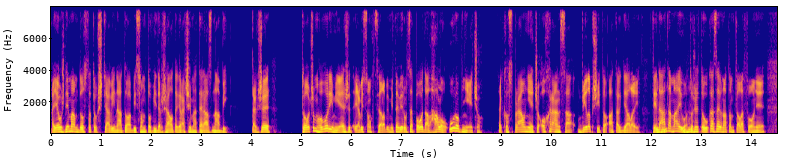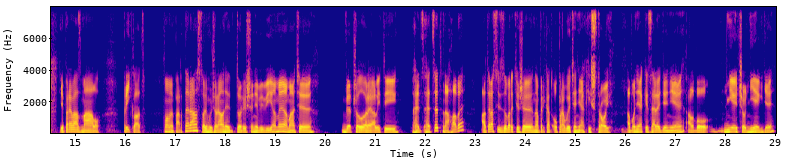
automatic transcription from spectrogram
a ja už nemám dostatok šťavy na to, aby som to vydržal, tak radšej ma teraz nabi. Takže to, o čom hovorím, je, že ja by som chcel, aby mi ten výrobca povedal, halo, urob niečo ako správ niečo, ochrán sa, vylepši to a tak ďalej. Tie mm-hmm. dáta majú a to, mhm. že to ukazajú na tom telefóne, je pre vás málo. Príklad, máme partnera, s ktorým už reálne to riešenie vyvíjame a máte virtual reality headset na hlave A teraz si zoberte, že napríklad opravujete nejaký stroj alebo nejaké zariadenie alebo niečo niekde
